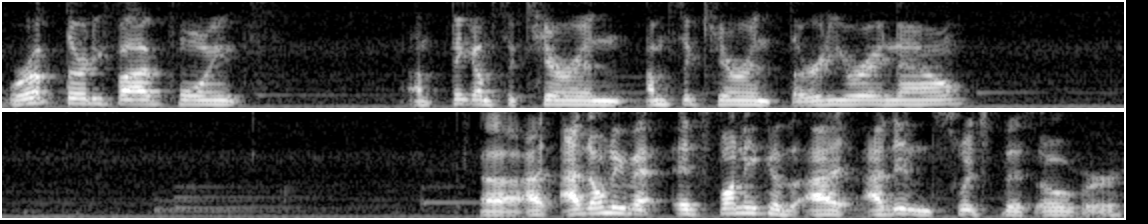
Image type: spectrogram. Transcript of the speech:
we're up 35 points. I think I'm securing I'm securing 30 right now. Uh, I, I don't even it's funny because I, I didn't switch this over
